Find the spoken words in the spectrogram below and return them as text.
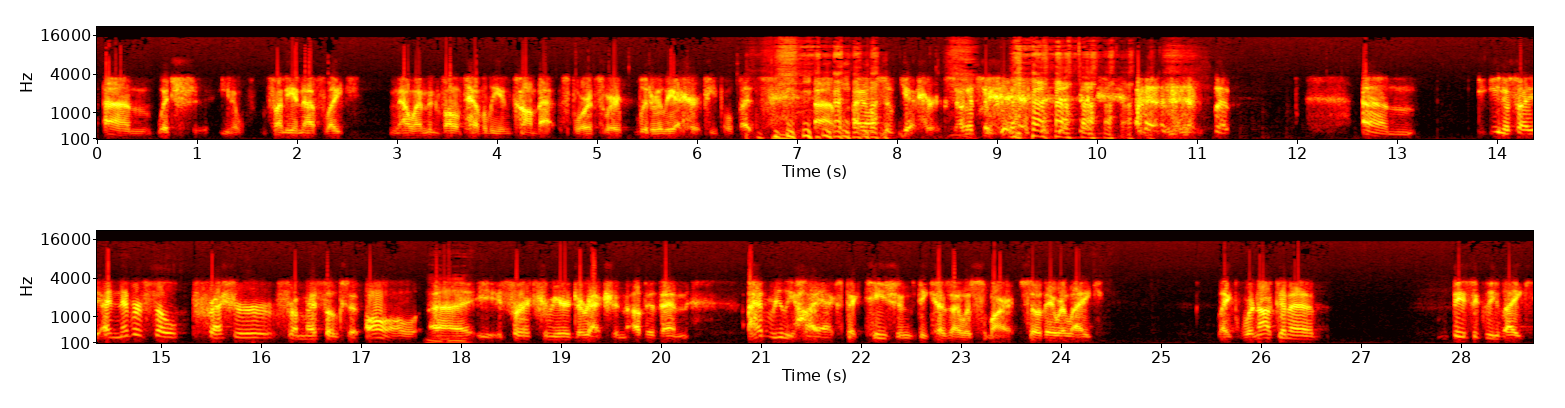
Um, which you know, funny enough, like now I'm involved heavily in combat sports where literally I hurt people, but um, I also get hurt. So it's but um, you know, so I, I never felt pressure from my folks at all uh, for a career direction other than I had really high expectations because I was smart. So they were like, like we're not gonna basically like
